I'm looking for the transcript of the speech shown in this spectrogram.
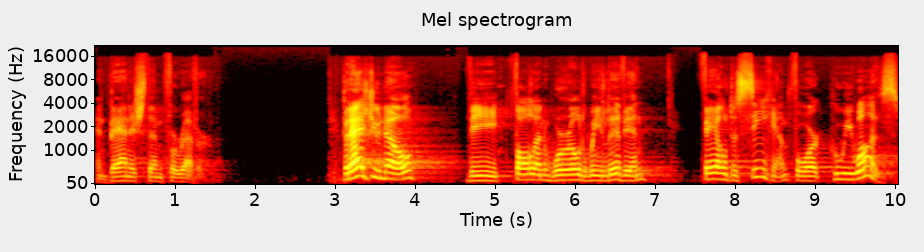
and banish them forever. But as you know, the fallen world we live in failed to see him for who he was.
